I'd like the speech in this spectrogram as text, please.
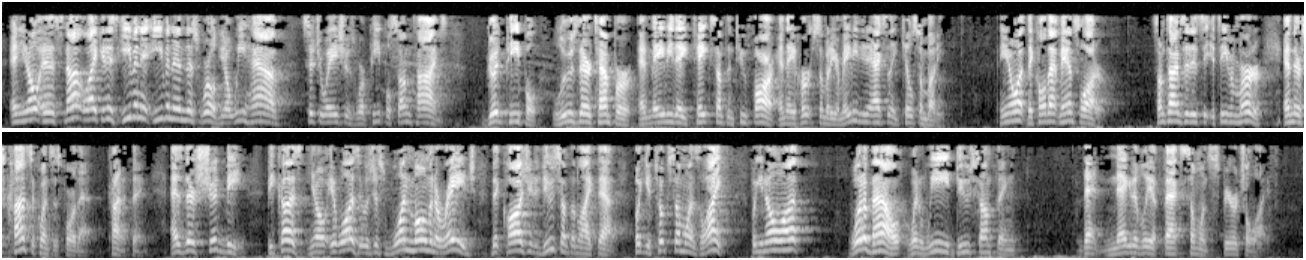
And you know, and it's not like it is. Even, even in this world, you know, we have situations where people sometimes, good people, lose their temper and maybe they take something too far and they hurt somebody or maybe they accidentally kill somebody. And you know what? They call that manslaughter. Sometimes it is, it's even murder. And there's consequences for that kind of thing. As there should be. Because, you know, it was. It was just one moment of rage that caused you to do something like that. But you took someone's life. But you know what? What about when we do something that negatively affects someone's spiritual life?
